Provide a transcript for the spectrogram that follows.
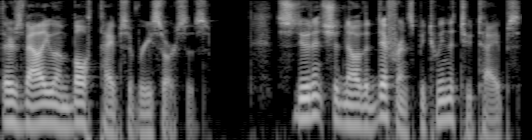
there's value in both types of resources. Students should know the difference between the two types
